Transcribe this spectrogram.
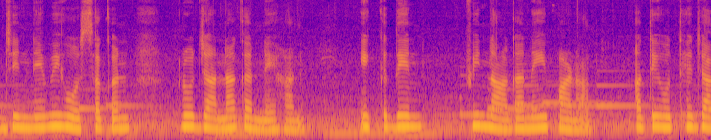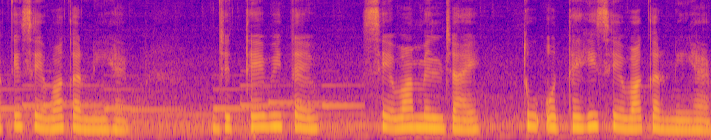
ਜਿੰਨੇ ਵੀ ਹੋ ਸਕਣ ਰੋਜ਼ਾਨਾ ਕਰਨੇ ਹਨ। ਇੱਕ ਦਿਨ ਵੀ ਨਾਗਾ ਨਹੀਂ ਪਾਣਾ ਅਤੇ ਉੱਥੇ ਜਾ ਕੇ ਸੇਵਾ ਕਰਨੀ ਹੈ। ਜਿੱਥੇ ਵੀ ਤੇ ਸੇਵਾ ਮਿਲ ਜਾਏ, ਤੂੰ ਉੱਥੇ ਹੀ ਸੇਵਾ ਕਰਨੀ ਹੈ।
